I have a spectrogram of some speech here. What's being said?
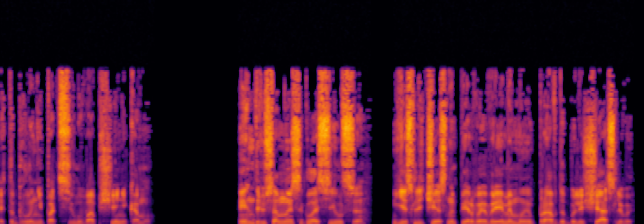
Это было не под силу вообще никому. Эндрю со мной согласился. Если честно, первое время мы правда были счастливы.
